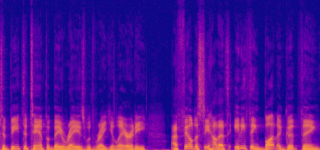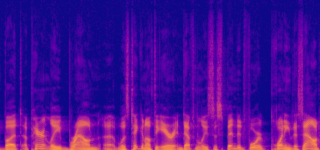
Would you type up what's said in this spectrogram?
to beat the Tampa Bay Rays with regularity. I fail to see how that's anything but a good thing, but apparently Brown uh, was taken off the air and definitely suspended for pointing this out.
